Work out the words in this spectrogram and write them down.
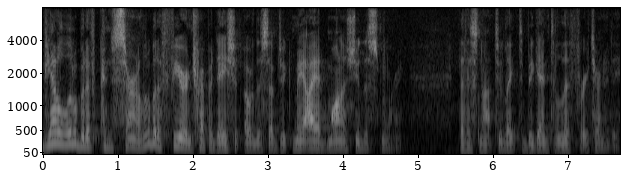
If you have a little bit of concern, a little bit of fear and trepidation over the subject, may I admonish you this morning that it's not too late to begin to live for eternity.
